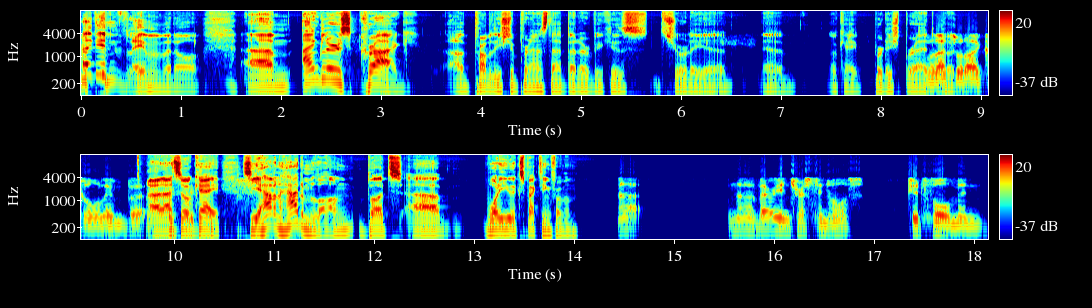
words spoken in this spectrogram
I didn't blame him at all. Um, Anglers Crag. I probably should pronounce that better because surely, uh, uh, okay, British bred. Well, that's but, what I call him, but uh, that's okay. So you haven't had him long, but uh, what are you expecting from him? No, no, very interesting horse. Good form in,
